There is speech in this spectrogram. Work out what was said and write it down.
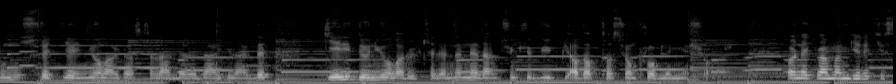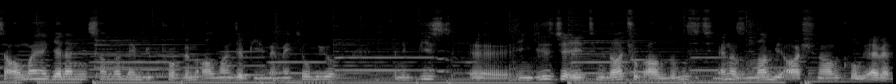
bunu sürekli yayınlıyorlar gazetelerde ve dergilerde geri dönüyorlar ülkelerine. Neden? Çünkü büyük bir adaptasyon problemi yaşıyorlar. Örnek vermem gerekirse Almanya'ya gelen insanların en büyük problemi Almanca bilmemek oluyor. Hani biz e, İngilizce eğitimi daha çok aldığımız için en azından bir aşinalık oluyor. Evet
